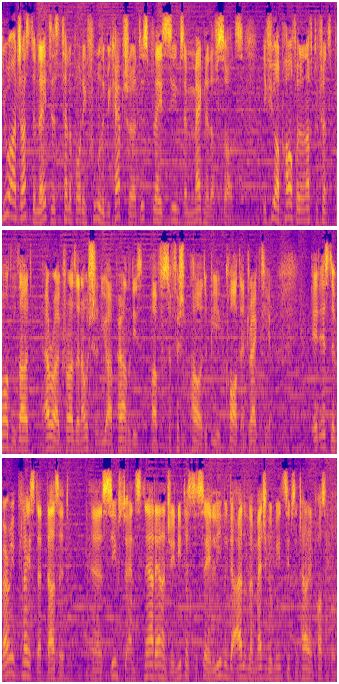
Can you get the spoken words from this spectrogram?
You are just the latest teleporting fool to be captured. This place seems a magnet of sorts. If you are powerful enough to transport without error across an ocean, you are apparently of sufficient power to be caught and dragged here. It is the very place that does it. Uh, seems to ensnare the energy. Needless to say, leaving the island by magical means seems entirely impossible.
